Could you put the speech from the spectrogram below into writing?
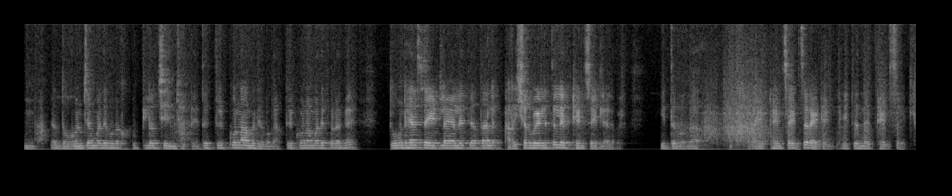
या दोघांच्या मध्ये बघा कुठलं चेंज होते तर त्रिकोणामध्ये बघा त्रिकोणामध्ये फरक आहे. तोंड ह्या साईडला आले ते आता आरशात बघितलं तर लेफ्ट हँड साईडला आलं पाहिजे. इथं बघा राईट हँड साईडचं राईट हँड इथं लेफ्ट हँड साईड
